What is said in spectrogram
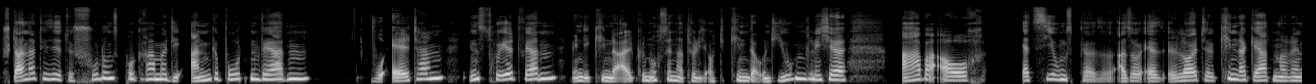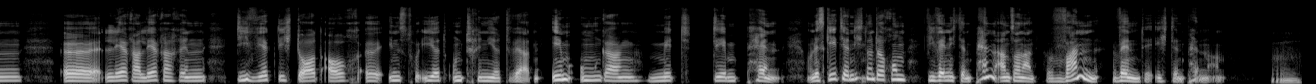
standardisierte Schulungsprogramme, die angeboten werden wo Eltern instruiert werden, wenn die Kinder alt genug sind, natürlich auch die Kinder und Jugendliche, aber auch Erziehungspersonen, also äh, Leute, Kindergärtnerinnen, äh, Lehrer, Lehrerinnen, die wirklich dort auch äh, instruiert und trainiert werden im Umgang mit dem Pen. Und es geht ja nicht nur darum, wie wende ich den Pen an, sondern wann wende ich den Pen an. Hm.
